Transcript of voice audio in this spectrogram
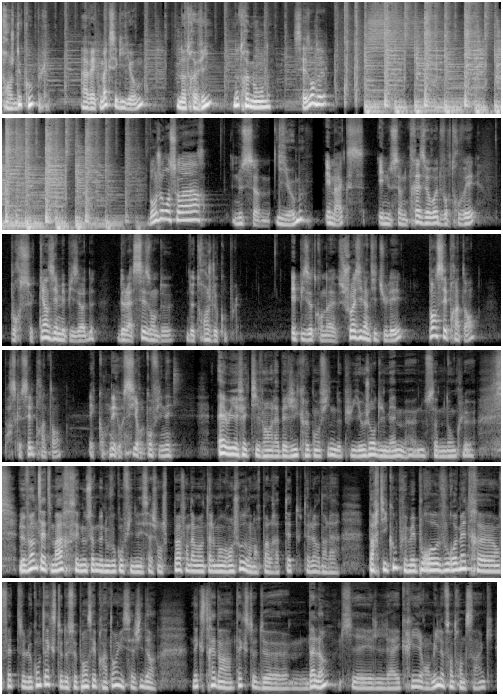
Tranche de couple, avec Max et Guillaume, notre vie, notre monde. saison 2. Bonjour, bonsoir. Nous sommes Guillaume, et Max, et nous sommes très heureux de vous retrouver pour ce 15e épisode de la saison 2 de Tranche de couple. Épisode qu'on a choisi d'intituler Pensée printemps, parce que c'est le printemps et qu'on est aussi reconfiné. Eh oui, effectivement, la Belgique reconfine depuis aujourd'hui même. Nous sommes donc le, le 27 mars et nous sommes de nouveau confinés. Ça change pas fondamentalement grand-chose. On en reparlera peut-être tout à l'heure dans la partie couple. Mais pour vous remettre euh, en fait le contexte de ce Pensée printemps, il s'agit d'un extrait d'un texte d'Alain qui l'a écrit en 1935.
